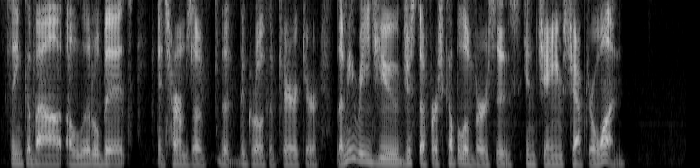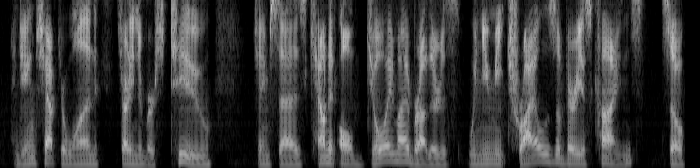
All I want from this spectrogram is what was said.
think about a little bit in terms of the, the growth of character. Let me read you just the first couple of verses in James chapter 1. In James chapter 1, starting in verse 2, James says, Count it all joy, my brothers, when you meet trials of various kinds. So,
